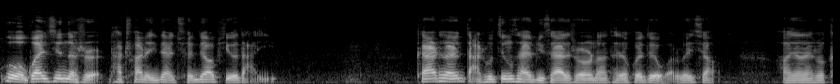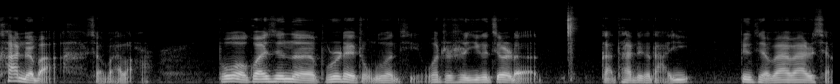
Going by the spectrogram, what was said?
不过我关心的是，他穿着一件全貂皮的大衣。凯尔特人打出精彩比赛的时候呢，他就会对我的微笑，好像在说：“看着吧，小白老。”不过我关心的不是这种族问题，我只是一个劲儿的感叹这个大衣，并且歪歪着想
